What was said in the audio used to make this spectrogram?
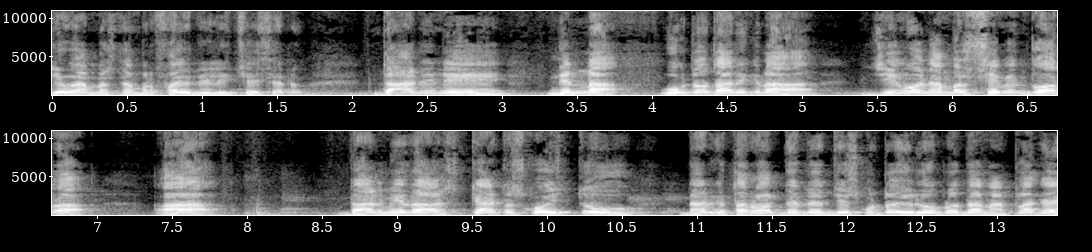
G O M S number five release చేశారు. దానిని నిన్న ఒకటో తారీఖున జియో నెంబర్ సెవెన్ ద్వారా ఆ దాని మీద స్టేటస్ కో ఇస్తూ దానికి తర్వాత నిర్ణయం తీసుకుంటూ ఈ లోపల దాన్ని అట్లాగే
